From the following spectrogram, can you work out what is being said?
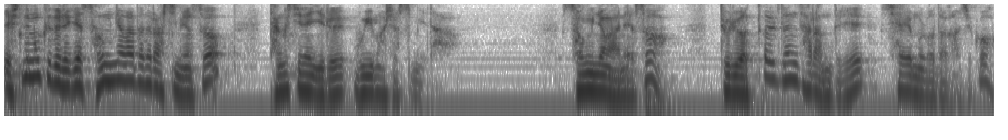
예수님은 그들에게 성령을 받으라 하시면서 당신의 일을 위임하셨습니다. 성령 안에서 두려워 떨던 사람들이 새 힘을 얻어가지고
